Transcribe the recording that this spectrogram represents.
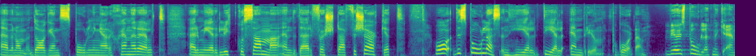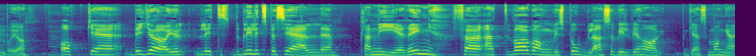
även om dagens spolningar generellt är mer lyckosamma än det där första försöket. Och det spolas en hel del embryon på gården. Vi har ju spolat mycket embryo och eh, det gör ju lite, det blir lite speciell eh, planering för att var gång vi spolar så vill vi ha ganska många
